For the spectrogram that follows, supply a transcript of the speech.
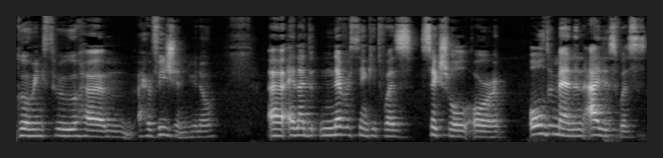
going through her um, her vision, you know. Uh, and I never think it was sexual or older men and Alice was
